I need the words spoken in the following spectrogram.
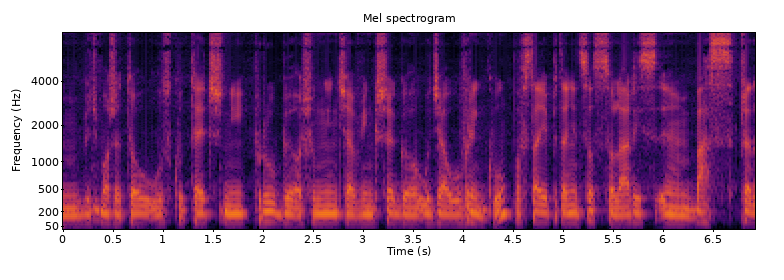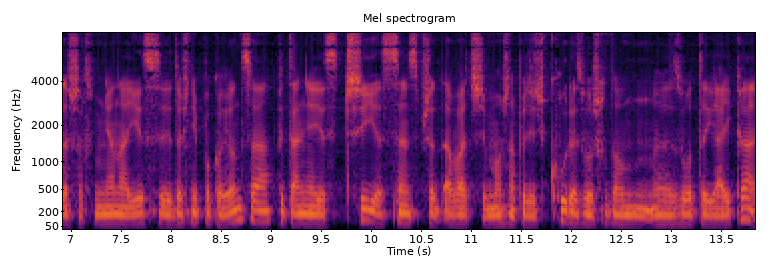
Być może to uskuteczni próby osiągnięcia większego udziału w rynku. Powstaje pytanie, co z Solaris Bus? Sprzedaż, tak wspomniana, jest dość niepokojąca. Pytanie jest, czy jest sens sprzedawać, można powiedzieć, kurę złożoną złote jajka.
